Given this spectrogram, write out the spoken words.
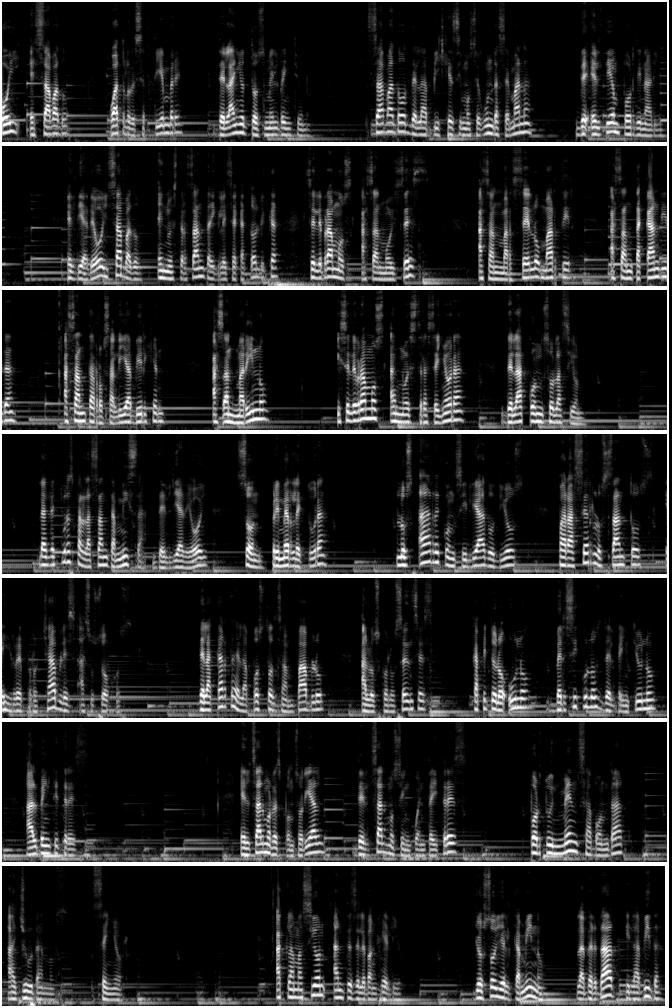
Hoy es sábado 4 de septiembre del año 2021, sábado de la vigésimo segunda semana del el tiempo ordinario. El día de hoy, sábado, en nuestra Santa Iglesia Católica, celebramos a San Moisés, a San Marcelo Mártir, a Santa Cándida, a Santa Rosalía Virgen, a San Marino y celebramos a Nuestra Señora de la Consolación. Las lecturas para la Santa Misa del día de hoy son, primer lectura, los ha reconciliado Dios para hacerlos santos e irreprochables a sus ojos. De la carta del apóstol San Pablo a los Colosenses, capítulo 1, versículos del 21 al 23. El Salmo responsorial del Salmo 53, por tu inmensa bondad, Ayúdanos, Señor. Aclamación antes del Evangelio. Yo soy el camino, la verdad y la vida.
